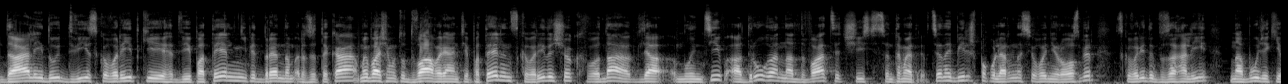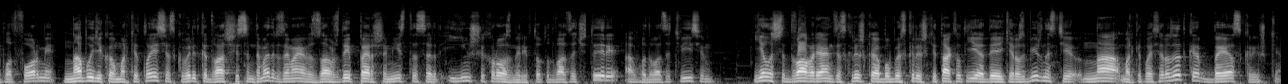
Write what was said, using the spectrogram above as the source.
Далі йдуть дві сковорідки, дві пательні під брендом РЗТК. Ми бачимо тут два варіанти пательн, сковорідочок. Одна для млинців, а друга на 26 см. Це найбільш популярний на сьогодні розмір сковорідок взагалі на будь-якій платформі, на будь-якому маркетплейсі. Сковорідка 26 см займає завжди перше місце серед інших розмірів, тобто 24 або 28. Є лише два варіанти з кришкою або без кришки. Так, тут є деякі розбіжності на маркетплейсі розетка без кришки.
